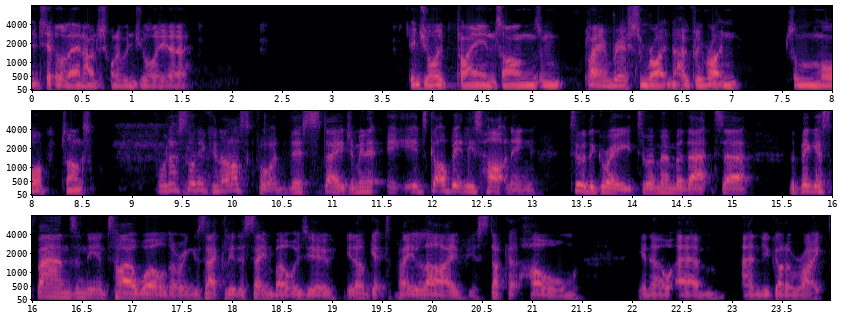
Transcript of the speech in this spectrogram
until then, I just want to enjoy uh, enjoy playing songs and playing riffs and writing, hopefully writing some more songs. Well, that's all you can ask for at this stage. I mean, it, it's got to be at least heartening to a degree to remember that uh, the biggest bands in the entire world are in exactly the same boat as you. You don't get to play live. You're stuck at home, you know, um, and you got to write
